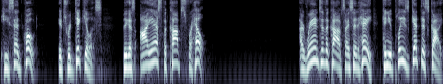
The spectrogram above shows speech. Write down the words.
He said, quote, It's ridiculous. because I asked the cops for help. I ran to the cops. I said, Hey, can you please get this guy?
